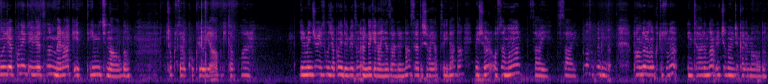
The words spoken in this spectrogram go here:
Bunu Japon edebiyatını merak ettiğim için aldım. Çok güzel kokuyor ya bu kitaplar. 20. yüzyıl Japon edebiyatının önde gelen yazarlarından sıra dışı hayatıyla da meşhur Osamu Sai. Sai. Bu nasıl okunuyor bilmiyorum. Pandora'nın kutusunu intiharından 3 yıl önce kaleme aldı.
